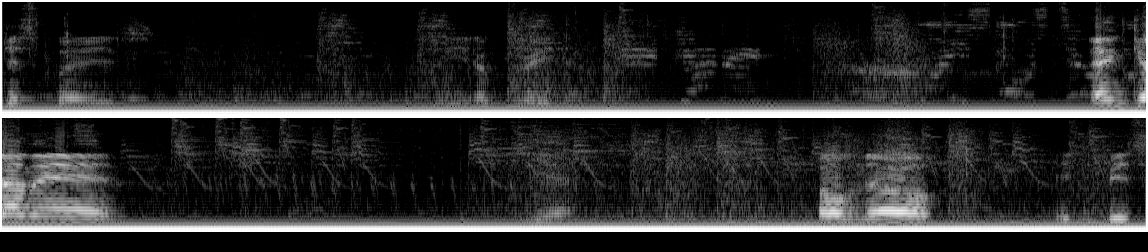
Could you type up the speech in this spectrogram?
displays. We upgrade. Incoming! Yeah. Oh no! These bitch.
